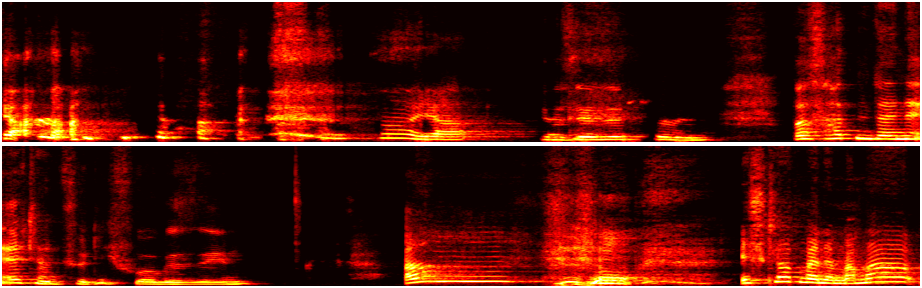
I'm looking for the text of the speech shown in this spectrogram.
Ja. ah, ja. Ja, sehr, sehr schön. Was hatten deine Eltern für dich vorgesehen? Um, ähm, ich glaube, meine Mama,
